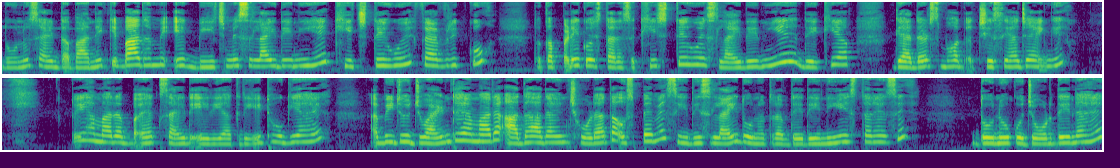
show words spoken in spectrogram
दोनों साइड दबाने के बाद हमें एक बीच में सिलाई देनी है खींचते हुए फैब्रिक को। तो कपड़े को इस तरह से खींचते हुए सिलाई देनी है। देखिए आप, गैदर्स बहुत अच्छे से आ जाएँगे। तो ये हमारा बैक साइड एरिया क्रिएट हो गया है। अभी जो ज्वाइंट है हमारा आधा आधा इंच छोड़ा था, उस पर हमें सीधी सिलाई दोनों तरफ़ दे देनी है इस तरह से। दोनों को जोड़ देना है।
